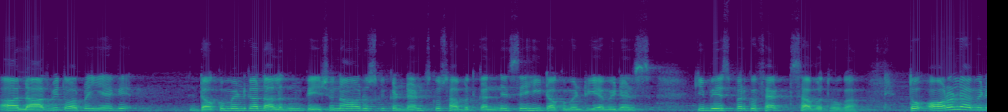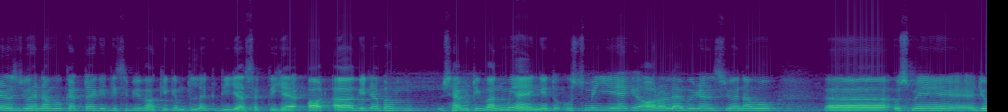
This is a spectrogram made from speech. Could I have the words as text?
लाजमी तौर पर यह है कि डॉक्यूमेंट का अदालत में पेश होना और उसके कंटेंट्स को साबित करने से ही डॉक्यूमेंट्री एविडेंस की बेस पर कोई फैक्ट साबित होगा। तो औरल एविडेंस जो है ना वो कहता है कि किसी भी वाक्य के मतलब दी जा सकती है। और आगे जब हम सेवेंटी वन में आएँगे तो उसमें ये है कि औरल एविडेंस जो है ना वो आ, उसमें जो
